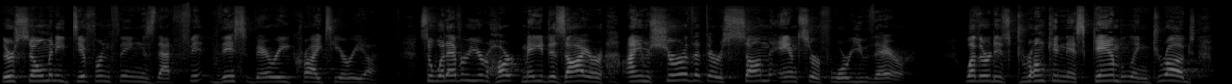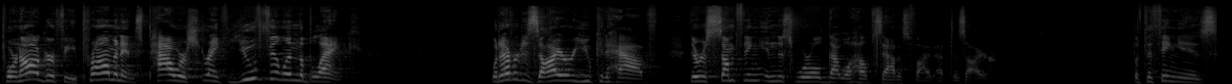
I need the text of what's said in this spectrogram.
There's so many different things that fit this very criteria. So, whatever your heart may desire, I am sure that there is some answer for you there. Whether it is drunkenness, gambling, drugs, pornography, prominence, power, strength, you fill in the blank. Whatever desire you could have, there is something in this world that will help satisfy that desire. But the thing is,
